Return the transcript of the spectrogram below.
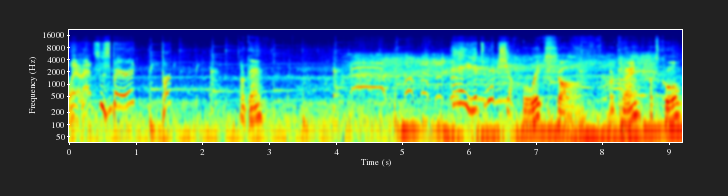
Well, that's the spirit. Per Okay. hey, it's Rickshaw. Rickshaw. Okay, that's cool.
